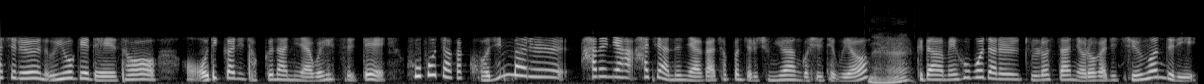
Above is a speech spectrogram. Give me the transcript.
사실은 의혹에 대해서 어, 어디까지 접근하느냐고 했을 때 후보자가 거짓말을 하느냐 하지 않느냐가 첫 번째로 중요한 것일 테고요. 네. 그 다음에 후보자를 둘러싼 여러 가지 증언들이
